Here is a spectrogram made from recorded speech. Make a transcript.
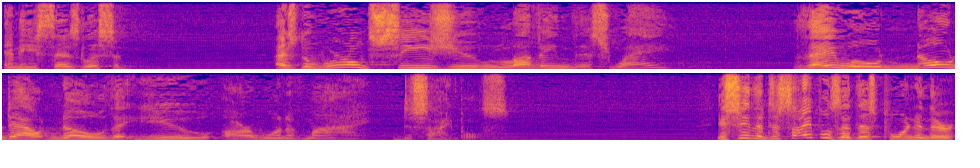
And he says, Listen, as the world sees you loving this way, they will no doubt know that you are one of my disciples. You see, the disciples at this point in their,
